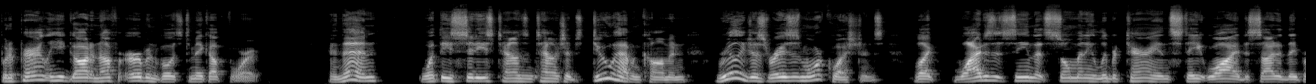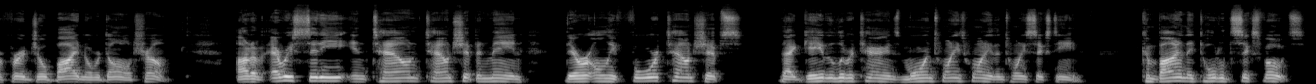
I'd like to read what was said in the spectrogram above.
but apparently he got enough urban votes to make up for it. And then, what these cities, towns, and townships do have in common really just raises more questions. Like, why does it seem that so many libertarians statewide decided they preferred Joe Biden over Donald Trump? Out of every city in town, township in Maine, there were only four townships that gave the Libertarians more in 2020 than 2016. Combined, they totaled six votes.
